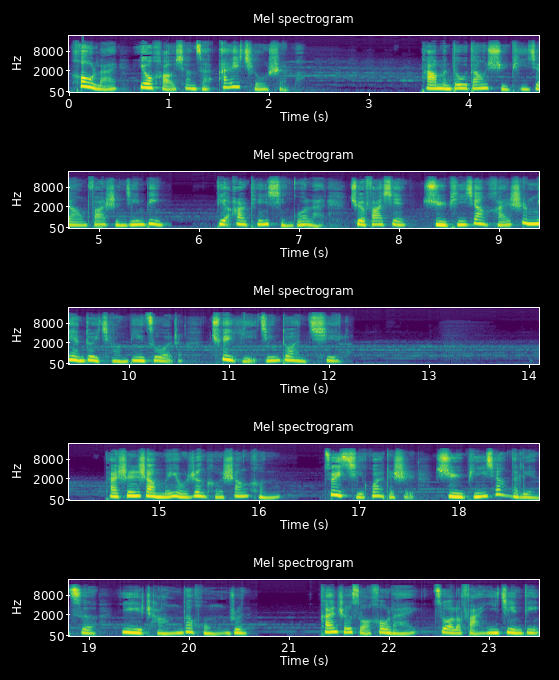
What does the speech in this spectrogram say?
后来又好像在哀求什么。他们都当许皮匠发神经病。第二天醒过来，却发现许皮匠还是面对墙壁坐着，却已经断气了。他身上没有任何伤痕，最奇怪的是，许皮匠的脸色异常的红润。看守所后来做了法医鉴定，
